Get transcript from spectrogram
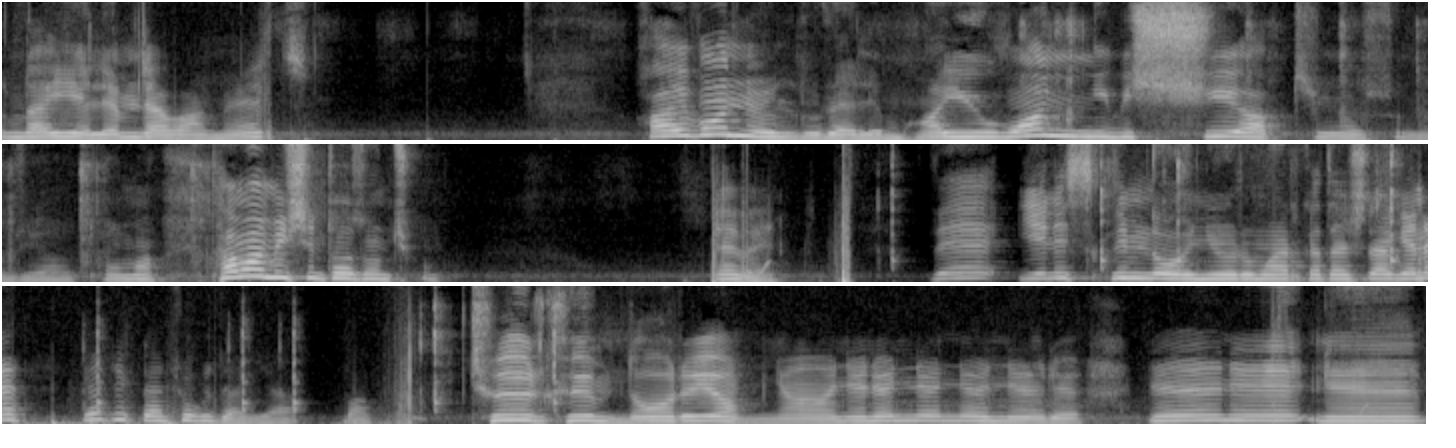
Şunu da yiyelim. Devam et. Hayvan öldürelim. Hayvan gibi şey yaptırıyorsunuz ya. Tamam. Tamam işin tozunu çıkın. Evet. Ve yeni Scream'de oynuyorum arkadaşlar. Gene gerçekten çok güzel ya. Bak. Türk'üm doğruyum. Ya ne ne ne ne ne ne ne ne ne.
